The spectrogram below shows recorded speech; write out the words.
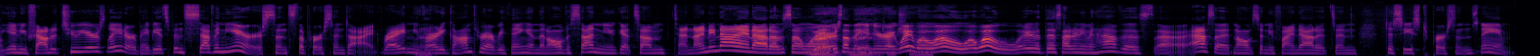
And you found it two years later. Maybe it's been seven years since the person died, right? And you've Yeah. already gone through everything, and then all of a sudden you get some 1099 out of somewhere or Right, something, and you're like, wait, whoa, whoa, whoa, whoa, where did this? I don't even have this uh, asset, and all of a sudden you find out it's in deceased person's name.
